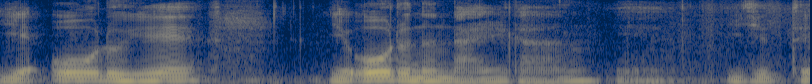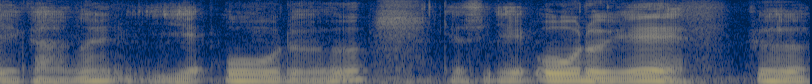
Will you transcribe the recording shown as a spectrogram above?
예오르의 예오르는 나일강. 예, 이집트의 강을 예오르. 그래서 예오르의 그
